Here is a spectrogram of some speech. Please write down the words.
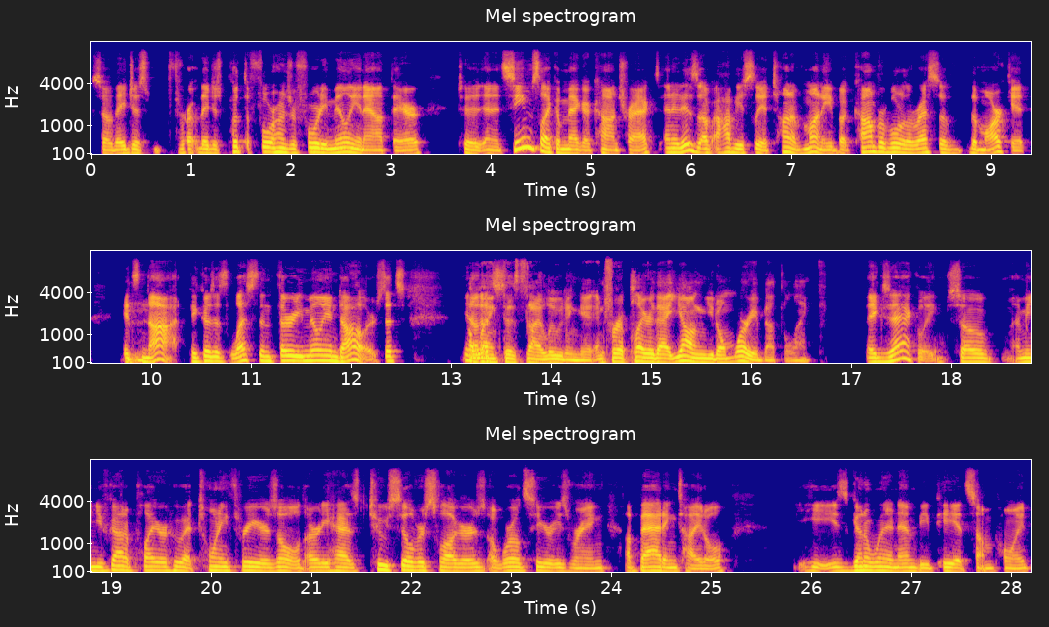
So they just throw they just put the 440 million out there to and it seems like a mega contract and it is obviously a ton of money but comparable to the rest of the market it's Mhm. not because it's less than 30 million dollars. That's you the length is diluting it, and for a player that young, you don't worry about the length. exactly. So I mean you've got a player who at 23 years old already has two silver sluggers, a World Series ring, a batting title. He's going to win an MVP at some point.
